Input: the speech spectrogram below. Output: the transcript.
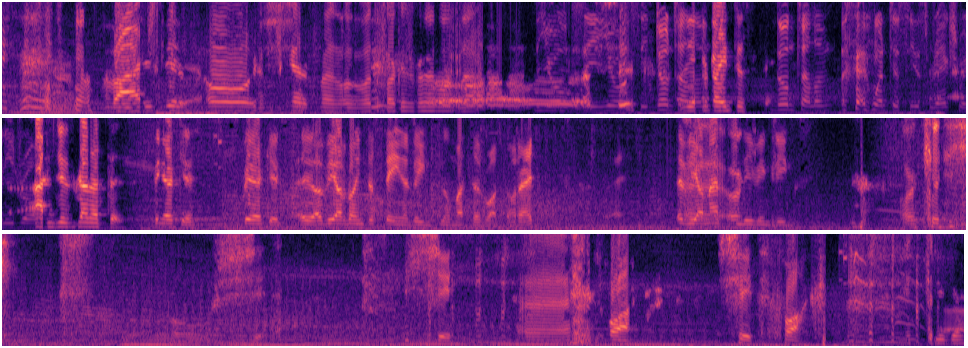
Why did Oh I'm shit. scared, man. What, what the fuck is going on there? You will see, you will see. Don't tell We're him. going to. Don't tell him. I want to see his reaction when he drops. I'm just gonna t- spare kiss, spare kiss. Uh, we are going to stay in rings no matter what, alright? Uh, we are Uh, not okay. leaving rings. Okay. Oh shit. shit. Uh, Fuck. Shit. Fuck. intriguing.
